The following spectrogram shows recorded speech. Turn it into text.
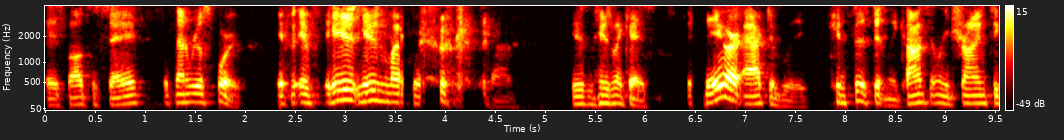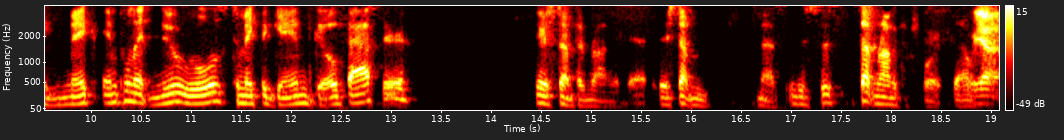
baseball, to say it's not a real sport. If if here, here's my here's here's my case. If they are actively, consistently, constantly trying to make implement new rules to make the game go faster, there's something wrong with it. There's something mess. There's just something wrong with the sport. So yeah.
